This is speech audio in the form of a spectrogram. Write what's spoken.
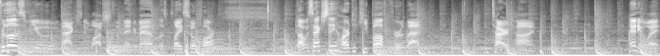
For those of you who have actually watched the Mega Man Let's Play so far, that was actually hard to keep up for that entire time. Anyway.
